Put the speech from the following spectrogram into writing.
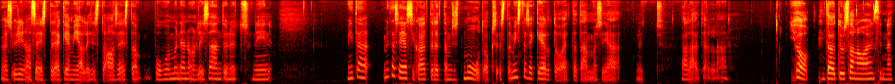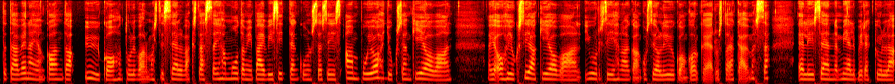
Myös ydinaseista ja kemiallisista aseista puhuminen on lisääntynyt, niin – mitä, mitä se Jessica ajattelet tämmöisestä muutoksesta? Mistä se kertoo, että tämmöisiä nyt väläytellään? Joo, täytyy sanoa ensin, että tämä Venäjän kanta YK tuli varmasti selväksi tässä ihan muutamia päiviä sitten, kun se siis ampui ohjuksen Kiovaan ja ohjuksia Kiovaan juuri siihen aikaan, kun se oli YK korkea edustaja käymässä. Eli sen mielipide kyllä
